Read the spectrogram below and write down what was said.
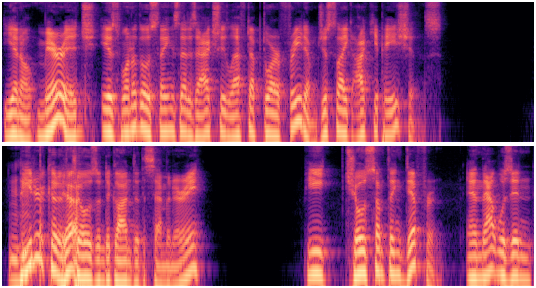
you know, marriage is one of those things that is actually left up to our freedom, just like occupations. Mhm. Peter could have Yeah. chosen to gone to the seminary. He chose something different, and that was in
